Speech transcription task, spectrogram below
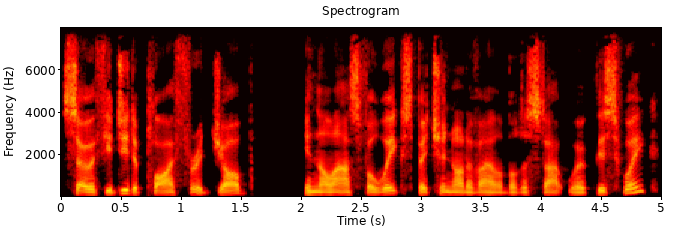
So if you did apply for a job in the last four weeks, but you're not available to start work this week,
